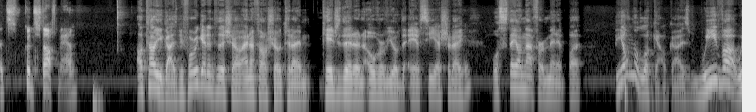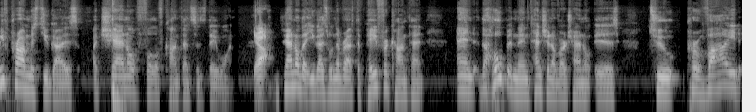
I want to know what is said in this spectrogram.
it's good stuff, man. I'll tell you guys before we get into the show, NFL show today. Cage did an overview of the AFC yesterday. Mhm. We'll stay on that for a minute, but be on the lookout, guys. We've uh, we've promised you guys a channel full of content since day one. Yeah, A channel that you guys will never have to pay for content, and the hope and the intention of our channel is to provide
